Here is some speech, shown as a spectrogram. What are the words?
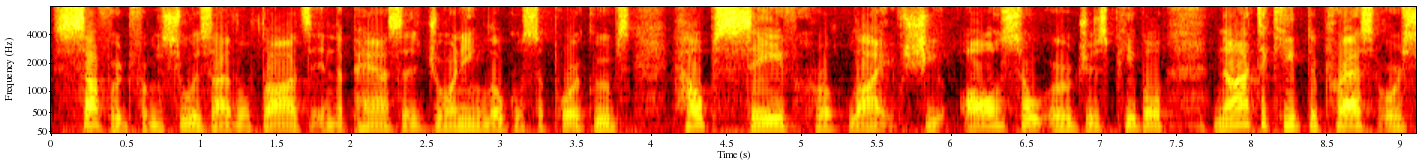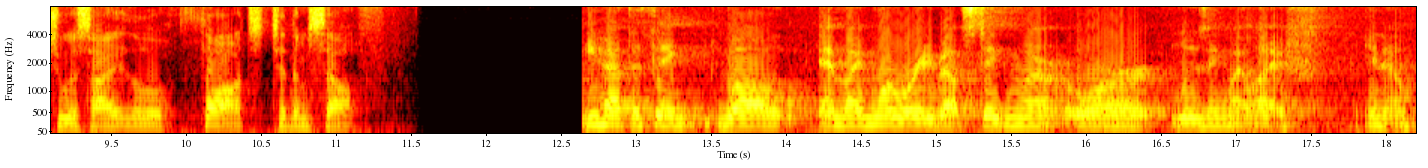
suffered from suicidal thoughts in the past says joining local support groups helps save her life. She also urges people not to keep depressed or suicidal thoughts to themselves. You have to think, well, am I more worried about stigma or losing my life? You know,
